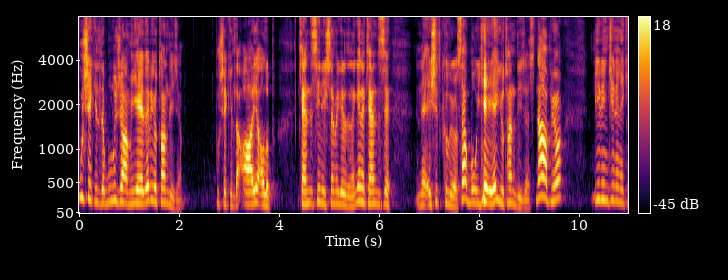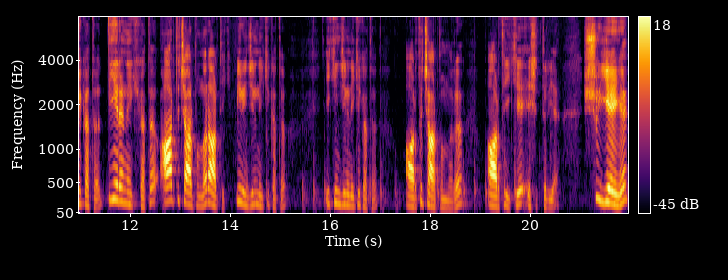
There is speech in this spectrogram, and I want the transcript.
Bu şekilde bulacağım Y'leri yutan diyeceğim. Bu şekilde A'yı alıp kendisiyle işleme girdiğinde gene kendisi ne eşit kılıyorsa bu y'ye yutan diyeceğiz. Ne yapıyor? Birincinin iki katı, diğerinin iki katı, artı çarpımları artı iki. Birincinin iki katı, ikincinin iki katı, artı çarpımları artı iki eşittir y. Şu y'yi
